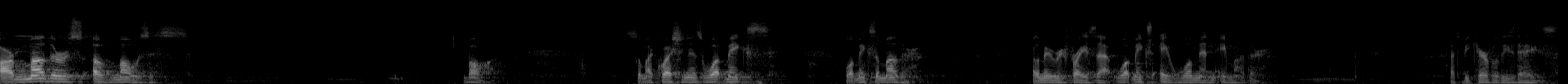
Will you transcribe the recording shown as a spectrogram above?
are mothers of Moses. Both. So my question is, what makes what makes a mother? Or let me rephrase that. What makes a woman a mother? I have to be careful these days.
